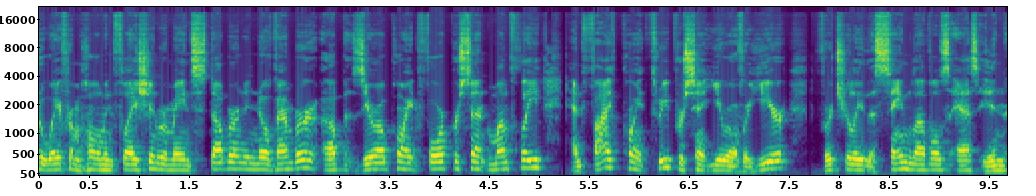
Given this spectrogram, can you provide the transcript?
away from home inflation remained stubborn in November, up 0.4% monthly and 5.3% year over year, virtually the same levels as in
